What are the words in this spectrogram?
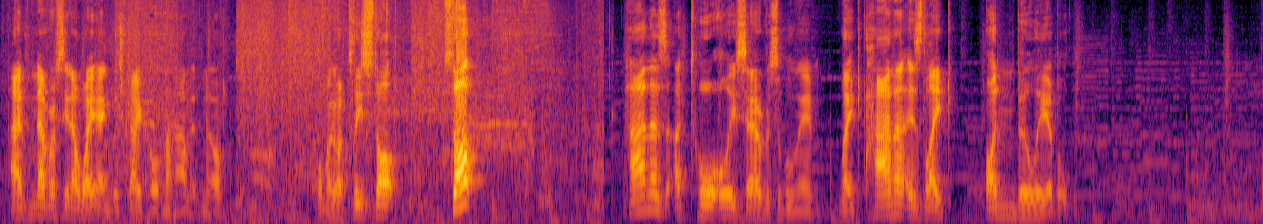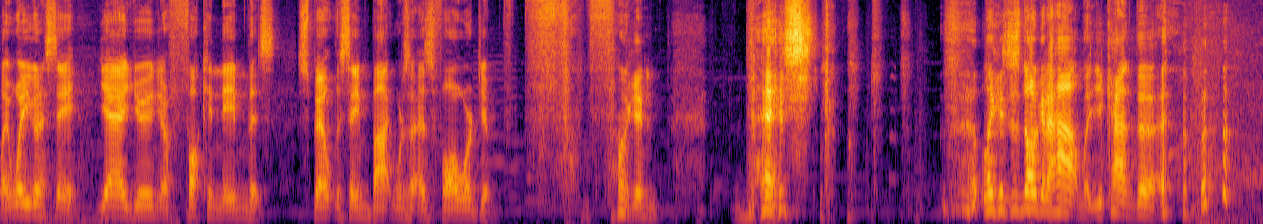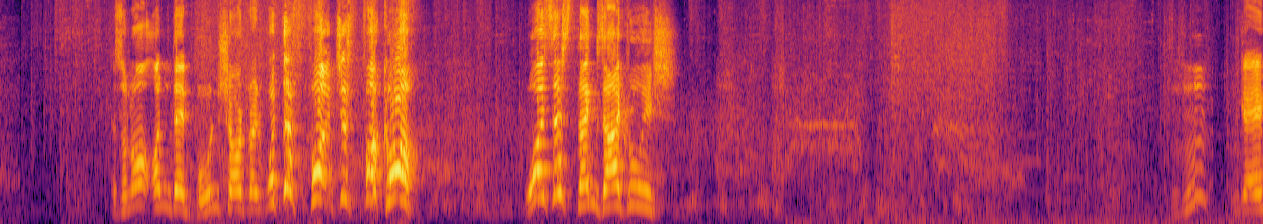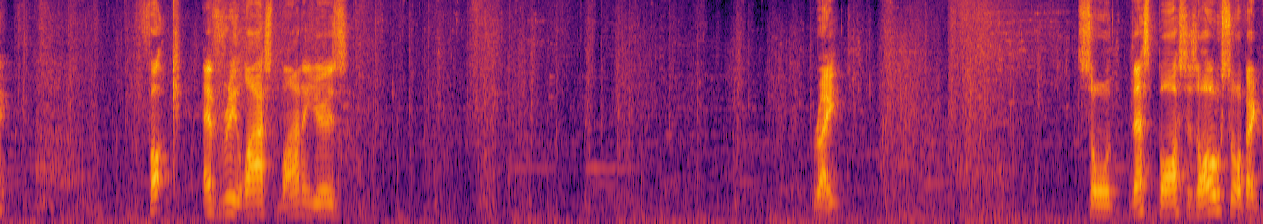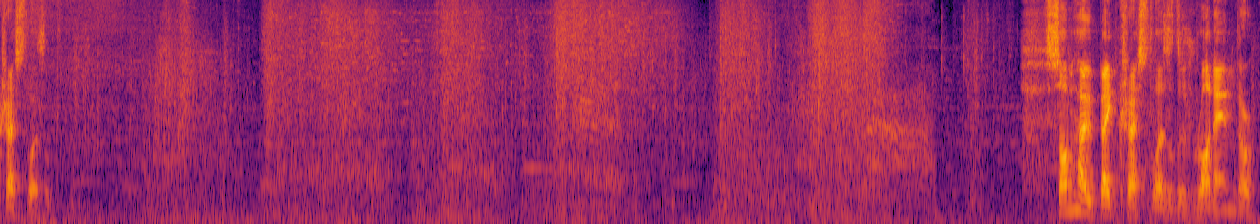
I've never seen a white English guy called Muhammad. No. Oh my god! Please stop! Stop! Hannah's a totally serviceable name. Like, Hannah is, like, unbelievable. Like, what are you gonna say? Yeah, you and your fucking name that's spelt the same backwards as it is forward, you fucking bitch. like it's just not gonna happen. Like you can't do it. Is there not undead bone shard right? What the fuck? Just fuck off! What is this thing's aggro leash? Mm-hmm. Okay. Fuck every last one of yous. Right. So this boss is also a big crystal lizard. Somehow Big Crystal Lizard has run Ender.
